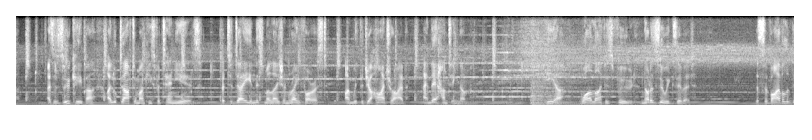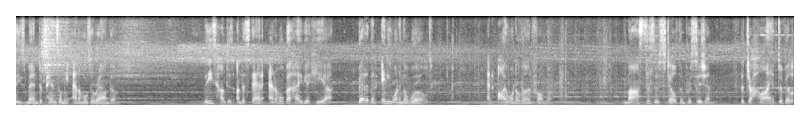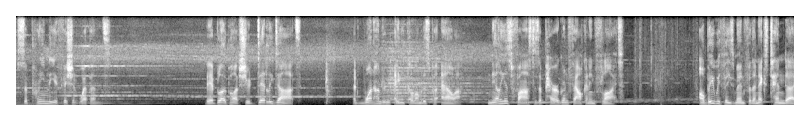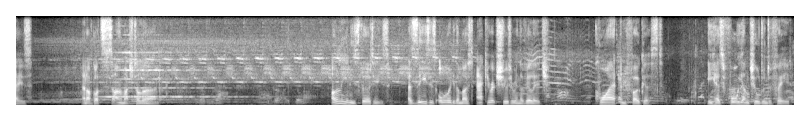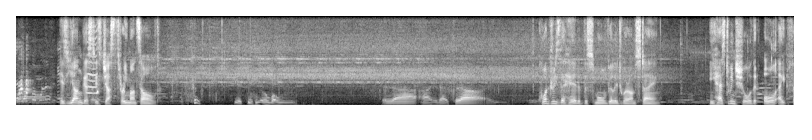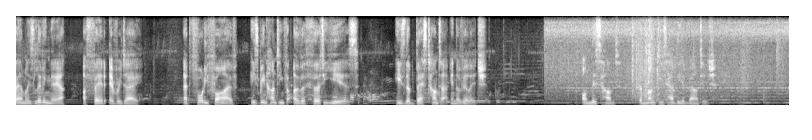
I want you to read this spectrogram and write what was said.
As a zookeeper, I looked after monkeys for 10 years. But today in this Malaysian rainforest, I'm with the Jahai tribe, and they're hunting them. Here, wildlife is food, not a zoo exhibit. The survival of these men depends on the animals around them. These hunters understand animal behaviour here better than anyone in the world. And I want to learn from them. Masters of stealth and precision, the Jahai have developed supremely efficient weapons. Their blowpipes shoot deadly darts at 180 kilometers per hour, nearly as fast as a peregrine falcon in flight. I'll be with these men for the next 10 days, and I've got so much to learn. Only in his 30s, Aziz is already the most accurate shooter in the village. Quiet and focused. He has four young children to feed. His youngest is just three months old. Quadri's the head of the small village where I'm staying. He has to ensure that all eight families living there are fed every day. At 45, he's been hunting for over 30 years. He's the best hunter in the village. On this hunt, the monkeys have the advantage.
